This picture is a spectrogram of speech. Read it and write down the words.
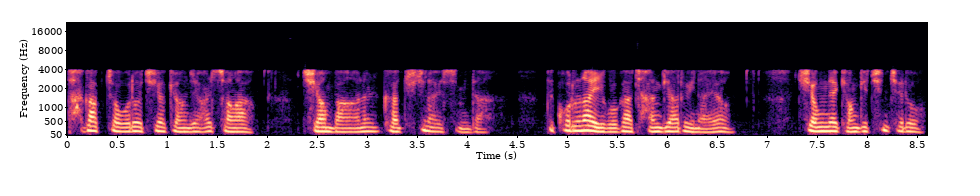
다각적으로 지역 경제 활성화 지원 방안을 그간 추진하였습니다. 코로나19가 장기화로 인하여 지역 내 경기 침체로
